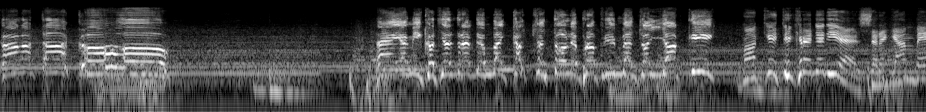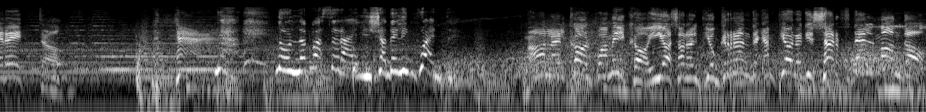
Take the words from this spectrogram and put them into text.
All'attacco! Ehi amico, ti andrebbe un bel calcettone proprio in mezzo agli occhi? Ma chi ti crede di essere, gamberetto? Non la passerai, liscia delinquente! Molla il colpo, amico! Io sono il più grande campione di surf del mondo!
